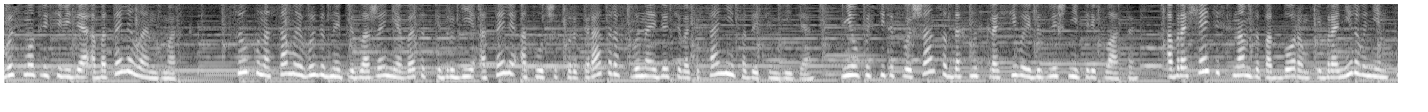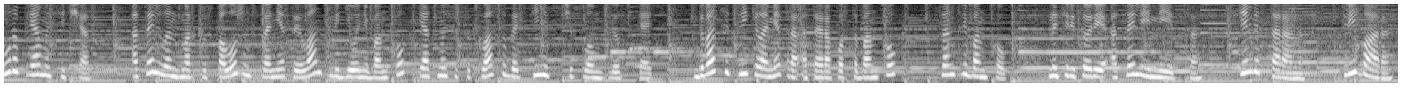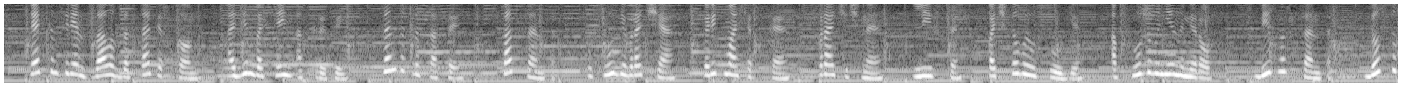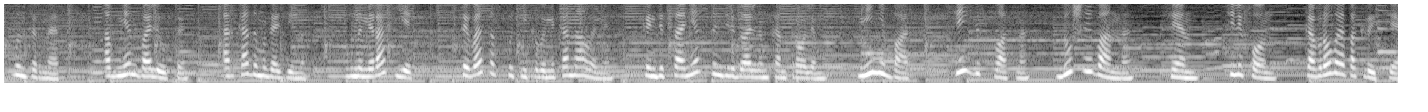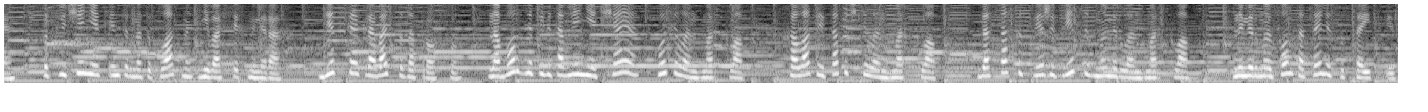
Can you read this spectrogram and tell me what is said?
Вы смотрите видео об отеле Landmark. Ссылку на самые выгодные предложения в этот и другие отели от лучших туроператоров вы найдете в описании под этим видео. Не упустите свой шанс отдохнуть красиво и без лишней переплаты. Обращайтесь к нам за подбором и бронированием тура прямо сейчас. Отель Landmark расположен в стране Таиланд в регионе Бангкок и относится к классу гостиниц с числом звезд 5. 23 километра от аэропорта Бангкок, в центре Бангкок. На территории отеля имеется 7 ресторанов, 3 бара, 5 конференц-залов до 100 персон, 1 бассейн открытый, центр красоты, спа-центр, услуги врача, парикмахерская, прачечная, лифты, почтовые услуги, обслуживание номеров, бизнес-центр, доступ в интернет, обмен валюты, аркада магазинов. В номерах есть ТВ со спутниковыми каналами, кондиционер с индивидуальным контролем, мини-бар, сейф бесплатно, душ и ванна, фен, телефон, ковровое покрытие, подключение к интернету платно, не во всех номерах, детская кровать по запросу, набор для приготовления чая, кофе Landmark Club, халаты и тапочки Landmark Club, доставка свежей прессы в номер Landmark Club. Номерной фонд отеля состоит из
